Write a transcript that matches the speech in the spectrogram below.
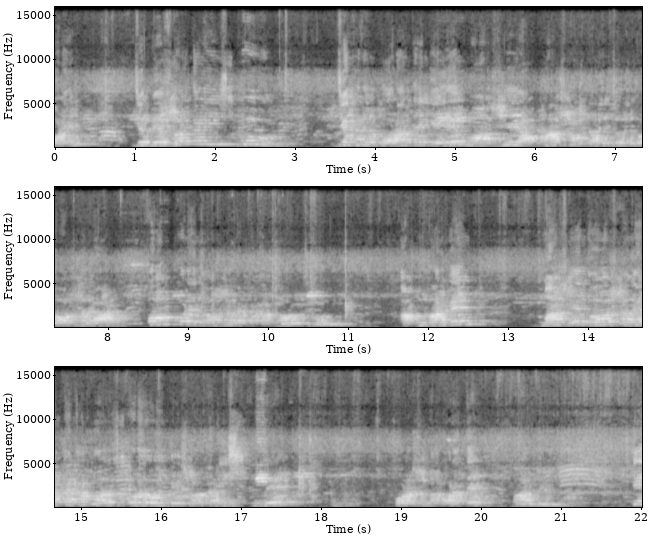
করেন যে বেসরকারি স্কুল যেখানে পড়াতে গেলে মাসে আপনার সন্তানের জন্য দশ হাজার, কম করে দশ হাজার টাকা খরচ হবে। আপনি পারবেন? মাসে দশ হাজার টাকা খরচ করে ওই বেসরকারি স্কুলে পড়াশোনা করাতে পারবেন না। কে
